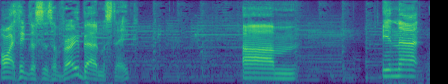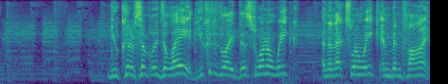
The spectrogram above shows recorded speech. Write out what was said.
Oh, I think this is a very bad mistake. Um, in that you could have simply delayed. You could have delayed this one a week and the next one a week and been fine.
